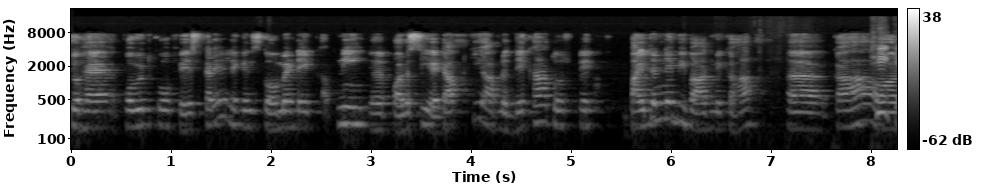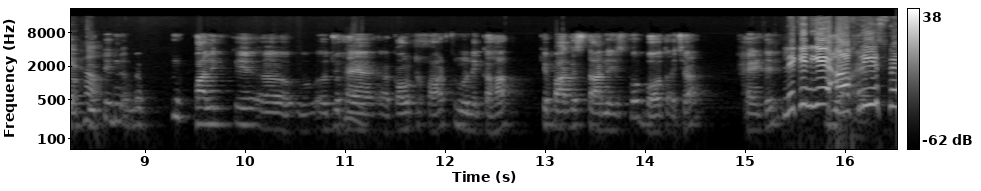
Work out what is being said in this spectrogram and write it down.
जो है कोविड को फेस करें लेकिन इस गवर्नमेंट एक अपनी पॉलिसी अडॉप्ट की। आपने देखा तो उस पर बाइडन ने भी बाद में कहा आ, कहा और हाँ। पुतिन मालिक के जो है काउंटर पार्ट उन्होंने कहा कि पाकिस्तान ने इसको बहुत अच्छा लेकिन ये आखिरी इस पे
